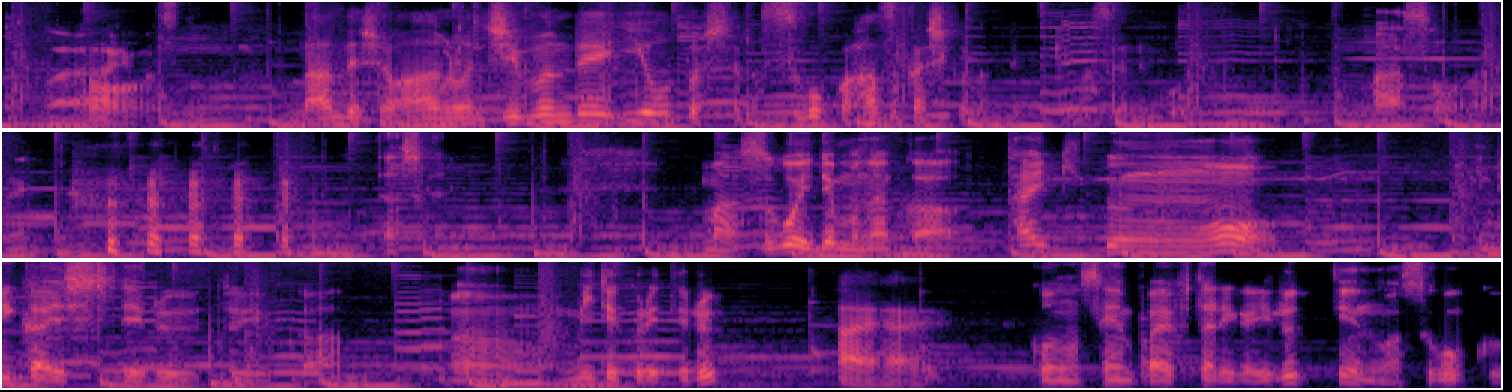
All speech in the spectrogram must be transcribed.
とこはありますね。なんでしょう。あの、自分で言おうとしたらすごく恥ずかしくなってきますよね。こうまあそうだね。確かに。まあすごい、でもなんか、大輝くんを理解してるというか、うん、見てくれてる？はいはい。この先輩2人がいるっていうのはすごく、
